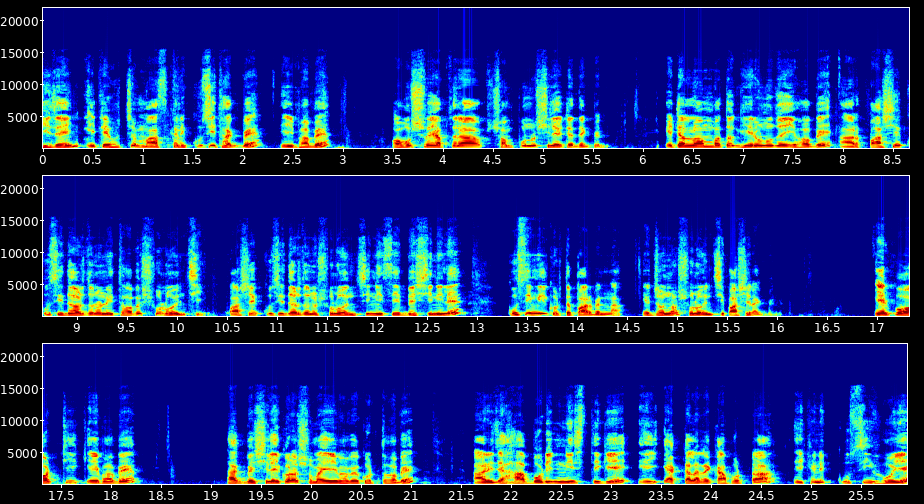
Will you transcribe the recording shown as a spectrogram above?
ডিজাইন এটাই হচ্ছে মাঝখানে কুচি থাকবে এইভাবে। অবশ্যই আপনারা সম্পূর্ণ সেলাইটা দেখবেন। এটা লম্বা তো ঘের অনুযায়ী হবে, আর পাশে কুচি দেওয়ার জন্য নিতে হবে ষোলো ইঞ্চি। পাশে কুচি দেওয়ার জন্য ষোলো ইঞ্চি নিচে বেশি নিলে কুচি মিল করতে পারবেন না। এর জন্য ষোলো ইঞ্চি পাশে রাখবেন। এরপর ঠিক এভাবে থাকবে, সেলাই করার সময় এভাবে করতে হবে। আর এই যে হাফ বডির নিচ থেকে এই এক কালারের কাপড়টা এখানে কুচি হয়ে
